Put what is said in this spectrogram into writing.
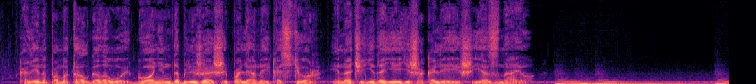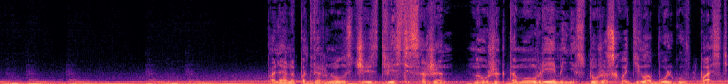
— Калина помотал головой. «Гоним до ближайшей поляны и костер, иначе не доедешь, околеешь, я знаю». Поляна подвернулась через 200 сажен, но уже к тому времени стужа схватила Ольгу в пасть,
